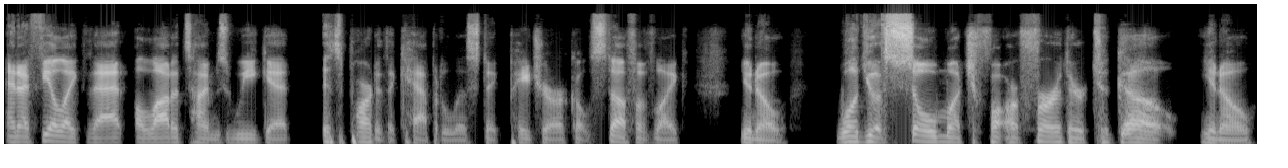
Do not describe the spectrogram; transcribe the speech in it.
And I feel like that a lot of times we get it's part of the capitalistic patriarchal stuff of like, you know, well, you have so much far further to go, you know,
